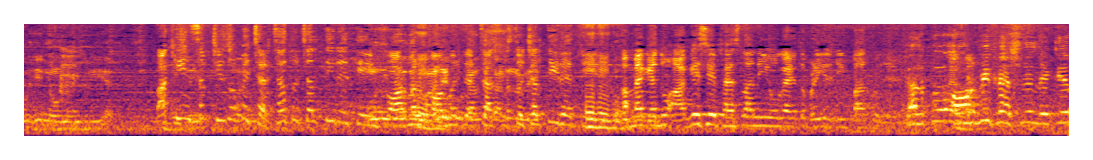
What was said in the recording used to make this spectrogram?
ਉਹੀ ਨੌ ਮੈਂਬਰੀ बाकी इन सब चीजों पे चर्चा तो चलती रहती है इनफॉर्मल फॉर्मल चर्चा कुछ तो चलती रहती है अब मैं कह दूं आगे से फैसला नहीं होगा ये तो बड़ी अजीब बात हो जाएगी कल को और भी फैसले लेके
